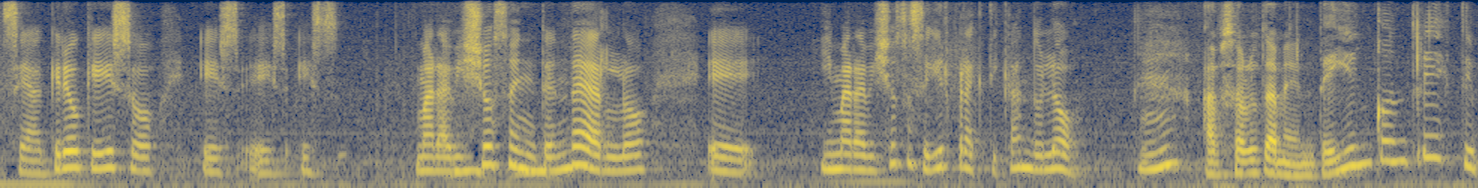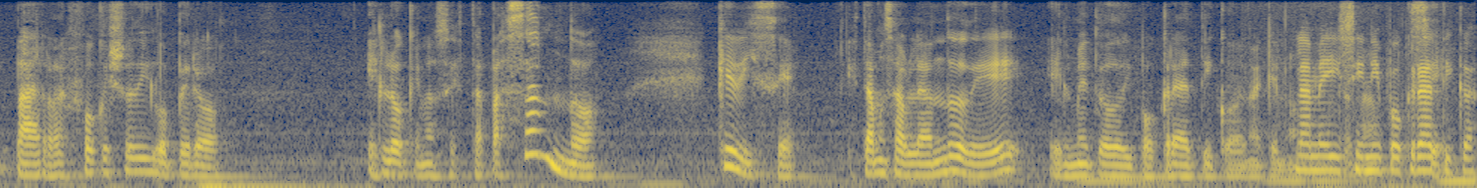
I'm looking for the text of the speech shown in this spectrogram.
O sea, creo que eso es, es, maravilloso entenderlo eh, y maravilloso seguir practicándolo. ¿Mm? Absolutamente. Y encontré este párrafo que yo digo, pero es lo que nos está pasando. ¿Qué dice? Estamos hablando de el método hipocrático en aquel La medicina hipocrática.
